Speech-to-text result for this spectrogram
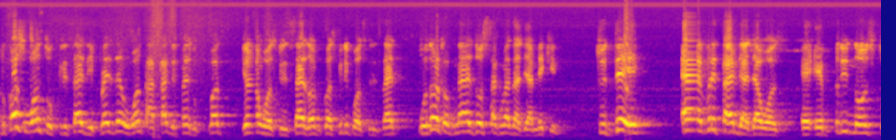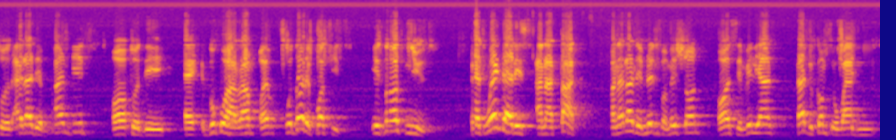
because we want to criticize the president, we want to attack the president because Jonathan was criticized or because Philip was criticized, we don't recognize those sacrifices that they are making. Today, every time that there was a, a body knows to either the bandits or to the uh, Boko Haram, we don't report it. It's not news. But when there is an attack on either the military formation or civilians, that becomes a wide news.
